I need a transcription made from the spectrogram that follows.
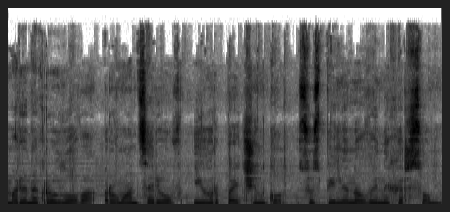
Марина Круглова, Роман Царьов, Ігор Печенко. Суспільне новини Херсон.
